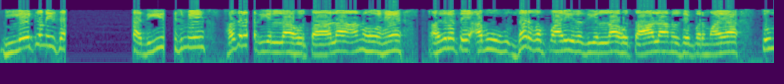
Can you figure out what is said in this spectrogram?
لیکن اس حدیث میں حضرت رضی اللہ تعالی عنہ ہیں، حضرت ابو ذر غفاری رضی اللہ تعالیٰ عنہ سے فرمایا تم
